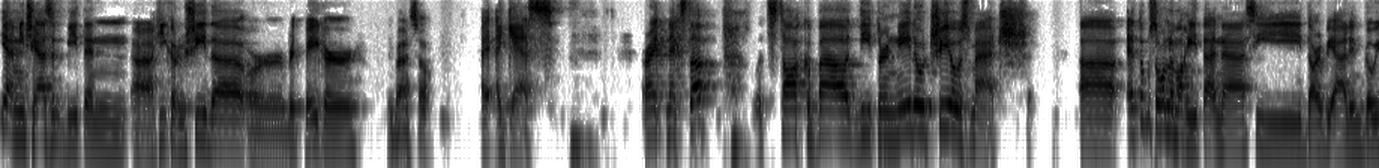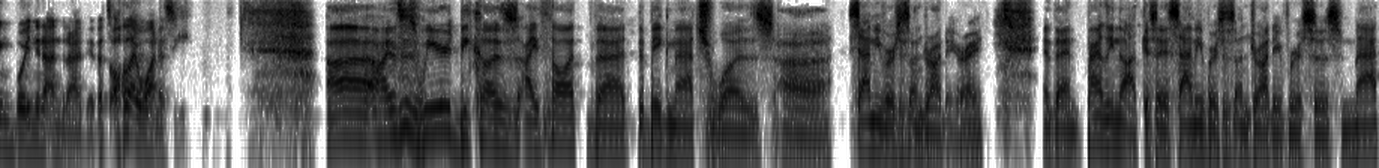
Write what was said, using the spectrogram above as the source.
Yeah, I mean she hasn't beaten uh, Hikaru Shida or Britt Baker, so I, I guess. All right, next up, let's talk about the Tornado Trios match. Uh, eto gusto ko lang makita na si Darby Allin going boy ni na Andrade. That's all I want to see. Uh, this is weird because I thought that the big match was uh, Sammy versus Andrade, right? And then apparently not, because Sammy versus Andrade versus Matt,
